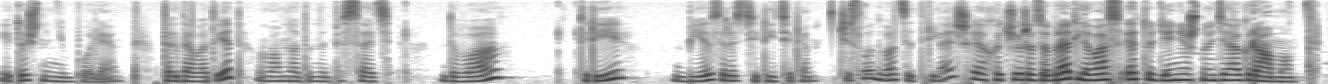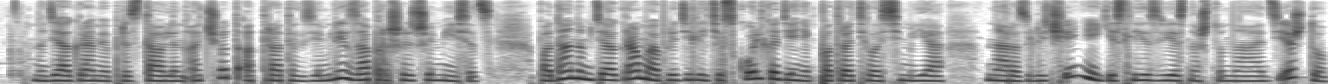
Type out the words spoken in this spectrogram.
И точно не более. Тогда в ответ вам надо написать 2 3 без разделителя. Число 23. Дальше я хочу разобрать для вас эту денежную диаграмму. На диаграмме представлен отчет о тратах земли за прошедший месяц. По данным диаграммы определите, сколько денег потратила семья на развлечения, если известно, что на одежду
